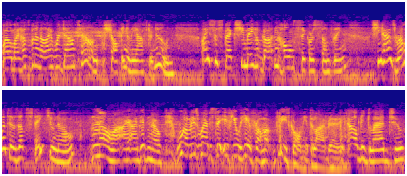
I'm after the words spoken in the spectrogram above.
while my husband and I were downtown shopping in the afternoon. I suspect she may have gotten homesick or something. She has relatives upstate, you know. No, I, I didn't know. Well, Miss Webster, if you hear from her, please call me at the library. I'll be glad to.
